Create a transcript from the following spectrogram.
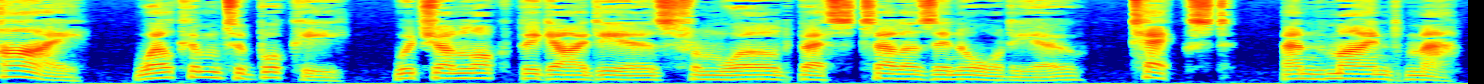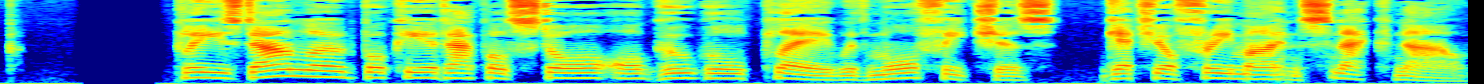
Hi, welcome to Bookey, which unlock big ideas from world bestsellers in audio, text, and mind map. Please download Bookey at Apple Store or Google Play with more features. Get your free mind snack now.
